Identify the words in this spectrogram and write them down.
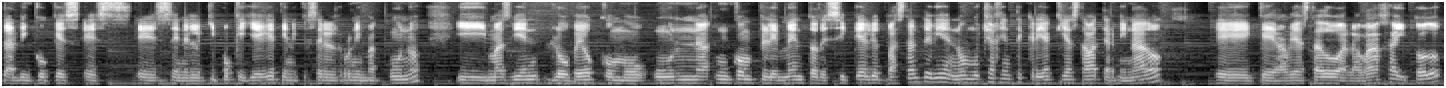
Dalvin Cook es, es, es, en el equipo que llegue, tiene que ser el running back 1 y más bien lo veo como una, un complemento de Zeke Elliott bastante bien, ¿no? Mucha gente creía que ya estaba terminado eh, que había estado a la baja y todo.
